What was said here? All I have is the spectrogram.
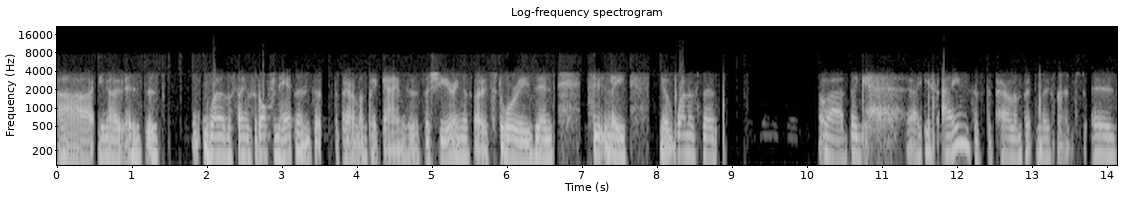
uh, you know, is, is one of the things that often happens at the Paralympic Games is the sharing of those stories, and certainly, you know, one of the uh, big, I guess, aims of the Paralympic movement is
